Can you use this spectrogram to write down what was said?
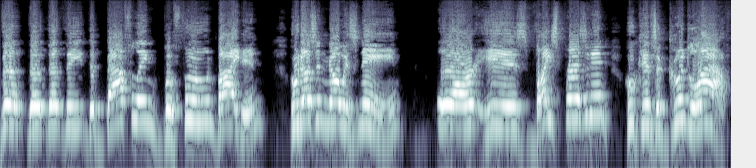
The, the the the the baffling buffoon Biden, who doesn't know his name, or his vice president who gives a good laugh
